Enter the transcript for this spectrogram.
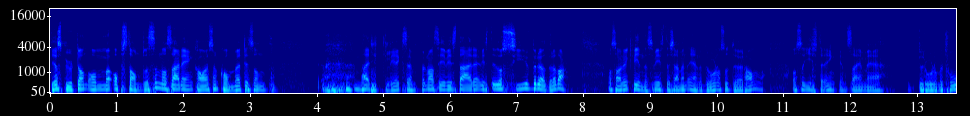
De har spurt han om oppstandelsen, og så er det en kar som kommer med et sånt merkelig eksempel. Man sier hvis det, er, hvis det er syv brødre, da, og så har du en kvinne som gifter seg med den ene broren, og så dør han. Og så gifter enken seg med bror nummer to,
